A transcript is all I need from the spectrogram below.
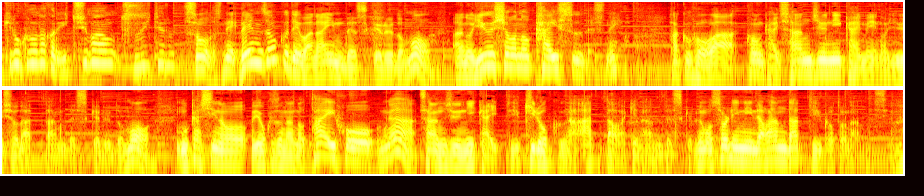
記録の中で一番続いてる、はい、そうですね。連続ではないんですけれどもあの優勝の回数ですね白鵬は今回32回目の優勝だったんですけれども昔の横綱の大鵬が32回という記録があったわけなんですけれどもそれに並んだっていうことなんですよね。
